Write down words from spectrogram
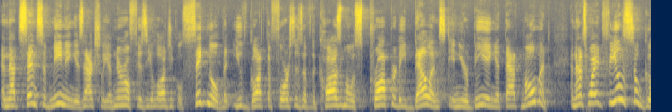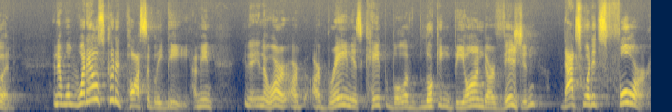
And that sense of meaning is actually a neurophysiological signal that you've got the forces of the cosmos properly balanced in your being at that moment. And that's why it feels so good. And then, well, what else could it possibly be? I mean, you know, our, our, our brain is capable of looking beyond our vision that's what it's for.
